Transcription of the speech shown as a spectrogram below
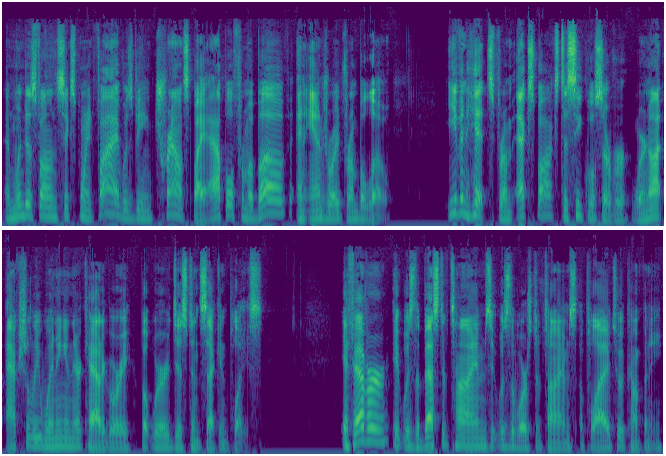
and Windows Phone 6.5 was being trounced by Apple from above and Android from below. Even hits from Xbox to SQL Server were not actually winning in their category, but were a distant second place. If ever it was the best of times, it was the worst of times applied to a company.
